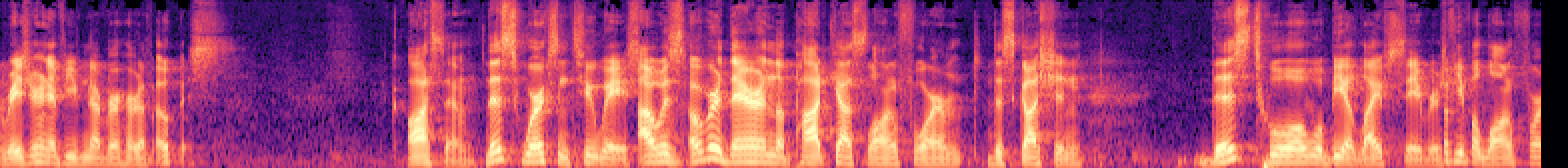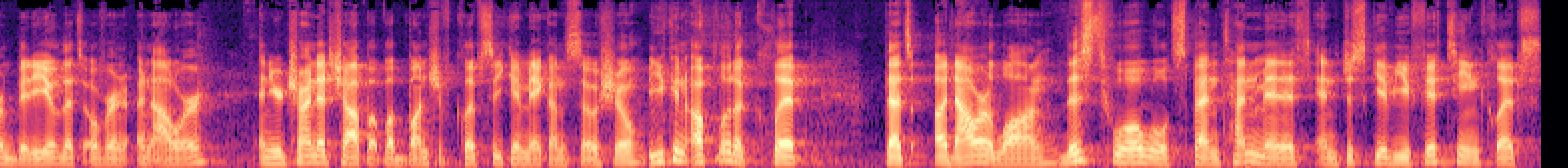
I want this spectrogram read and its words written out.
raise your hand if you've never heard of Opus. Awesome. This works in two ways. I was over there in the podcast long form discussion. This tool will be a lifesaver. If you have a long form video that's over an hour and you're trying to chop up a bunch of clips you can make on social, you can upload a clip that's an hour long. This tool will spend 10 minutes and just give you 15 clips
